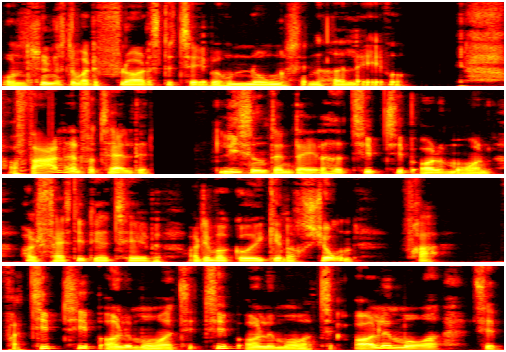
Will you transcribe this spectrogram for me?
og hun syntes, det var det flotteste tæppe, hun nogensinde havde lavet. Og faren han fortalte, lige siden den dag, der havde Tip Tip oldemoren holdt fast i det her tæppe, og det var gået i generation fra fra tip-tip oldemor til tip oldemor til oldemor til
